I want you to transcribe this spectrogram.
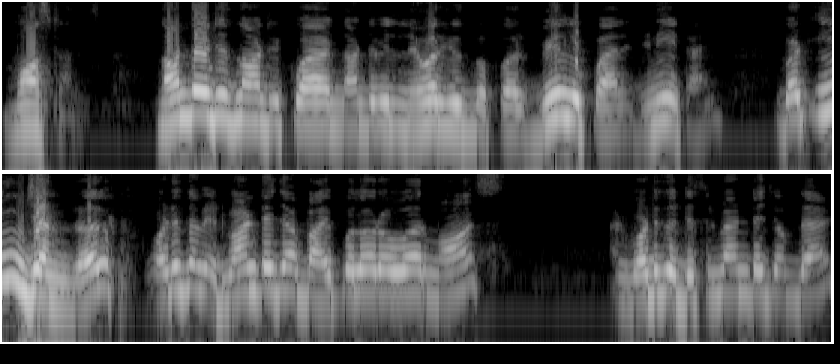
MOS transistors not that it is not required not that we'll never use buffer. We'll require many times but in general what is the advantage of bipolar over MOS and what is the disadvantage of that?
